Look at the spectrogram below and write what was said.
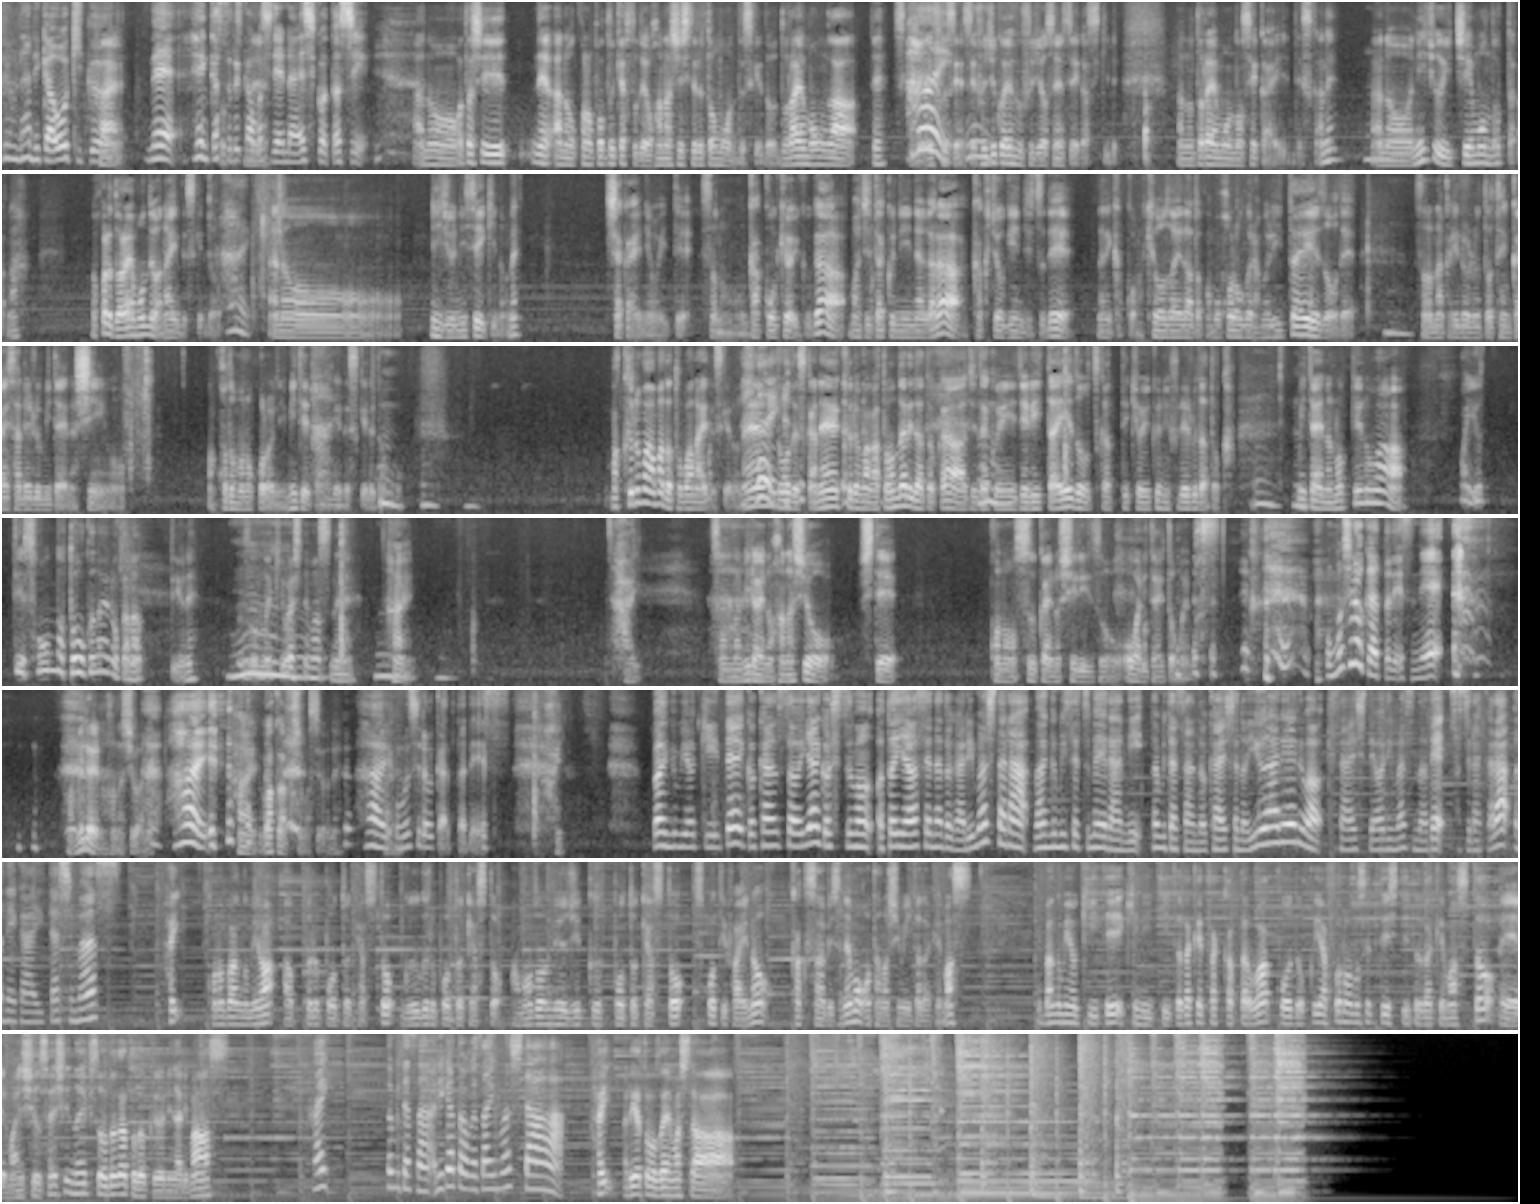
でも何か大きくはいね、変化するかもしれないし、今年。あの、私、ね、あの、このポッドキャストでお話ししてると思うんですけど、ドラえもんがね、好きで、はい F 先生、うん藤子 F 不二雄先生が好きで、あの、ドラえもんの世界ですかね。うんあの、21エモンだったかな。まあこれドラえもんではないんですけど、はい。あのー、22世紀のね、社会において、その学校教育が、まあ、自宅にいながら拡張現実で何かこの教材だとかもホログラム立体映像でうん。そのなんかいろいろと展開されるみたいなシーンを、まあ、子供の頃に見てたわけですけれどうんも、まあ、車はまだ飛ばないですけどね、はい。どうですかね？車が飛んだりだとか自宅にいて立体映像を使って教育に触れるだとか、うん。みたいなのっていうのは、まあ、言ってそんな遠くないのかなっていうね、うん。そんな気はしてますね、うん。はい、はい。そんな未来の話をしてこの数回のシリーズを終わりたいと思います、面白かったですね。まあ、未来の話はねはい。はいワクワクしますよねはい、はい面白かったです。はい番組を聞いてご感想やご質問、お問い合わせなどがありましたら、番組説明欄に富田さんの会社の URL を記載しておりますので、そちらからお願いいたします。はい。この番組は Apple Podcast、Google Podcast、Amazon Music Podcast、Spotify の各サービスでもお楽しみいただけます。番組を聞いて気に入っていただけた方は、購読やフォローの設定していただけますと、えー毎週最新のエピソードが届くようになります。はい。富田さん、ありがとうございました。はい。ありがとうございました。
